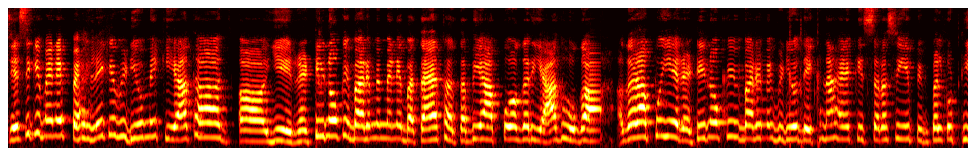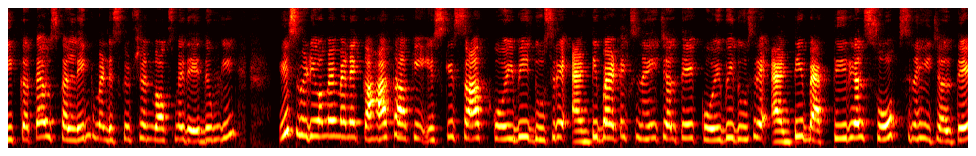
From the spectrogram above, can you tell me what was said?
जैसे कि मैंने पहले के वीडियो में किया था ये रेटिनो के बारे में मैंने बताया था, तभी आपको अगर याद होगा, अगर आपको ये रेटिनो के बारे में वीडियो देखना है, किस तरह से ये पिंपल को ठीक करता है, उसका लिंक मैं डिस्क्रिप्शन बॉक्स में दे दूँगी। इस वीडियो में मैंने कहा था कि इसके साथ कोई भी दूसरे एंटीबायोटिक्स नहीं चलते, कोई भी दूसरे एंटीबैक्टीरियल सोप्स नहीं चलते।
